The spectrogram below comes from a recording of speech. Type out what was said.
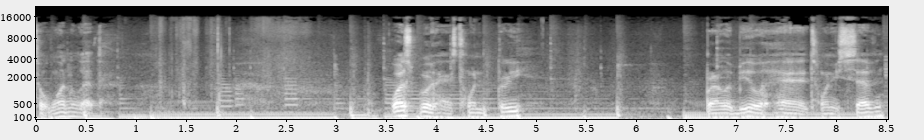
to 111. Westbrook has 23. Bradley Beal had 27.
